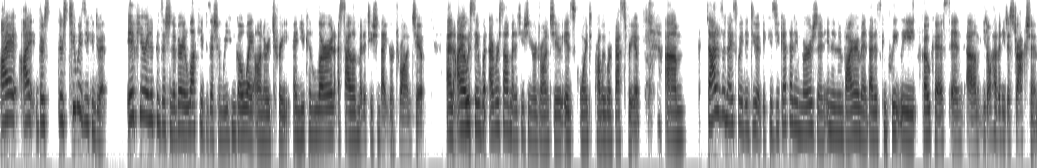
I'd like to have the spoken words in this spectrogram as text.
I, I, there's, there's two ways you can do it. If you're in a position, a very lucky position where you can go away on a retreat and you can learn a style of meditation that you're drawn to. And I always say, whatever style of meditation you're drawn to is going to probably work best for you. Um, that is a nice way to do it because you get that immersion in an environment that is completely focused and um, you don't have any distraction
